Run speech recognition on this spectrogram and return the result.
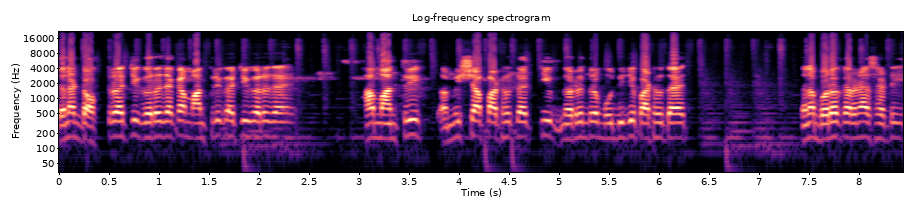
त्यांना डॉक्टराची गरज आहे का मांत्रिकाची गरज आहे? हा मांत्रिक अमित शहा पाठवत आहेत की नरेंद्र मोदीजी पाठवत आहेत त्यांना बरं करण्यासाठी?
